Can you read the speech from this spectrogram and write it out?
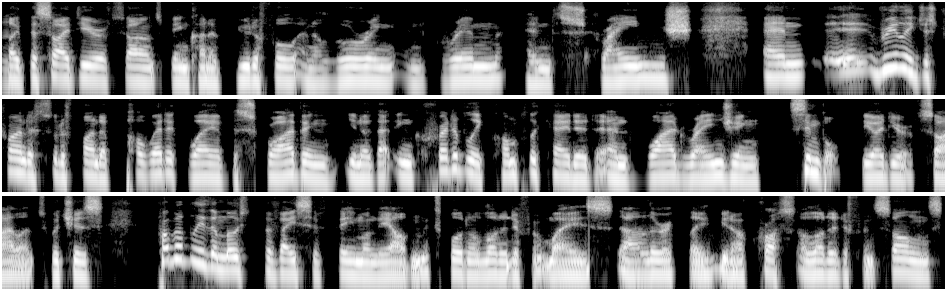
mm. like this idea of silence being kind of beautiful and alluring and grim and strange and really just trying to sort of find a poetic way of describing you know that incredibly complicated and wide ranging symbol the idea of silence which is probably the most pervasive theme on the album, explored in a lot of different ways uh, lyrically, you know, across a lot of different songs.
